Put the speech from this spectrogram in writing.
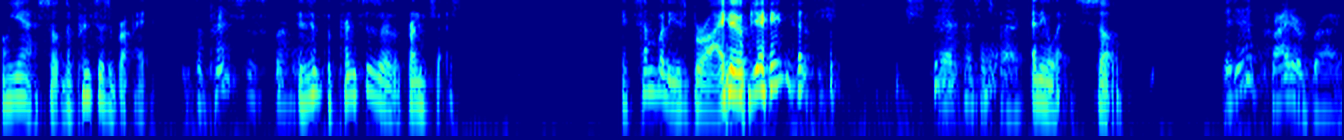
Oh yeah, so the Princess Bride. the Princess Bride. Is it the princess or the princess? It's somebody's bride, okay? That's just... Yeah, Princess Bride. Anyway, so Isn't it Pride or Bride?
